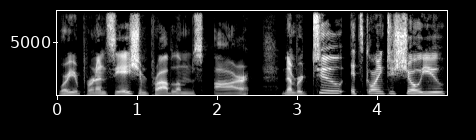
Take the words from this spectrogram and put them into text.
where your pronunciation problems are. Number two, it's going to show you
